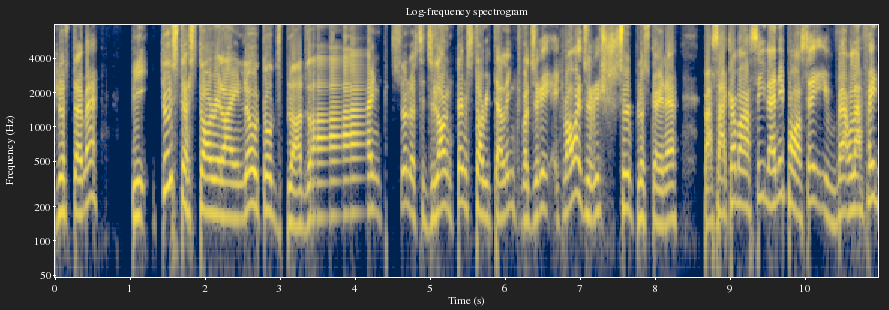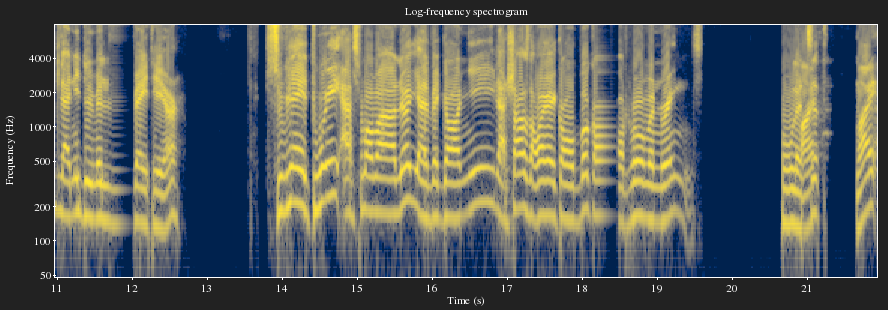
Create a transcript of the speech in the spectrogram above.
justement. Puis tout ce storyline-là autour du Bloodline, puis tout ça, là, c'est du long-term storytelling qui va durer, qui va avoir duré, je suis sûr, plus qu'un an. Parce que ça a commencé l'année passée, vers la fin de l'année 2021. Souviens-toi, à ce moment-là, il avait gagné la chance d'avoir un combat contre Roman Reigns pour le Ouais. titre. Ouais.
